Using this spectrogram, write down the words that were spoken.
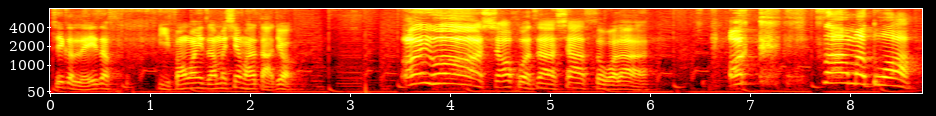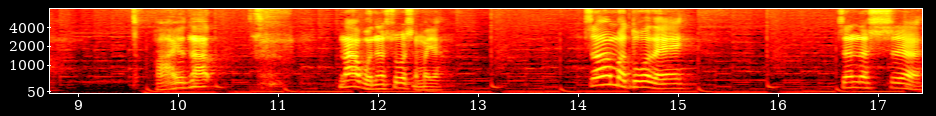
这个雷的，以防万一，咱们先把它打掉。哎呦，小伙子，吓死我了！我靠，这么多！哎呦，那那我能说什么呀？这么多雷，真的是，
